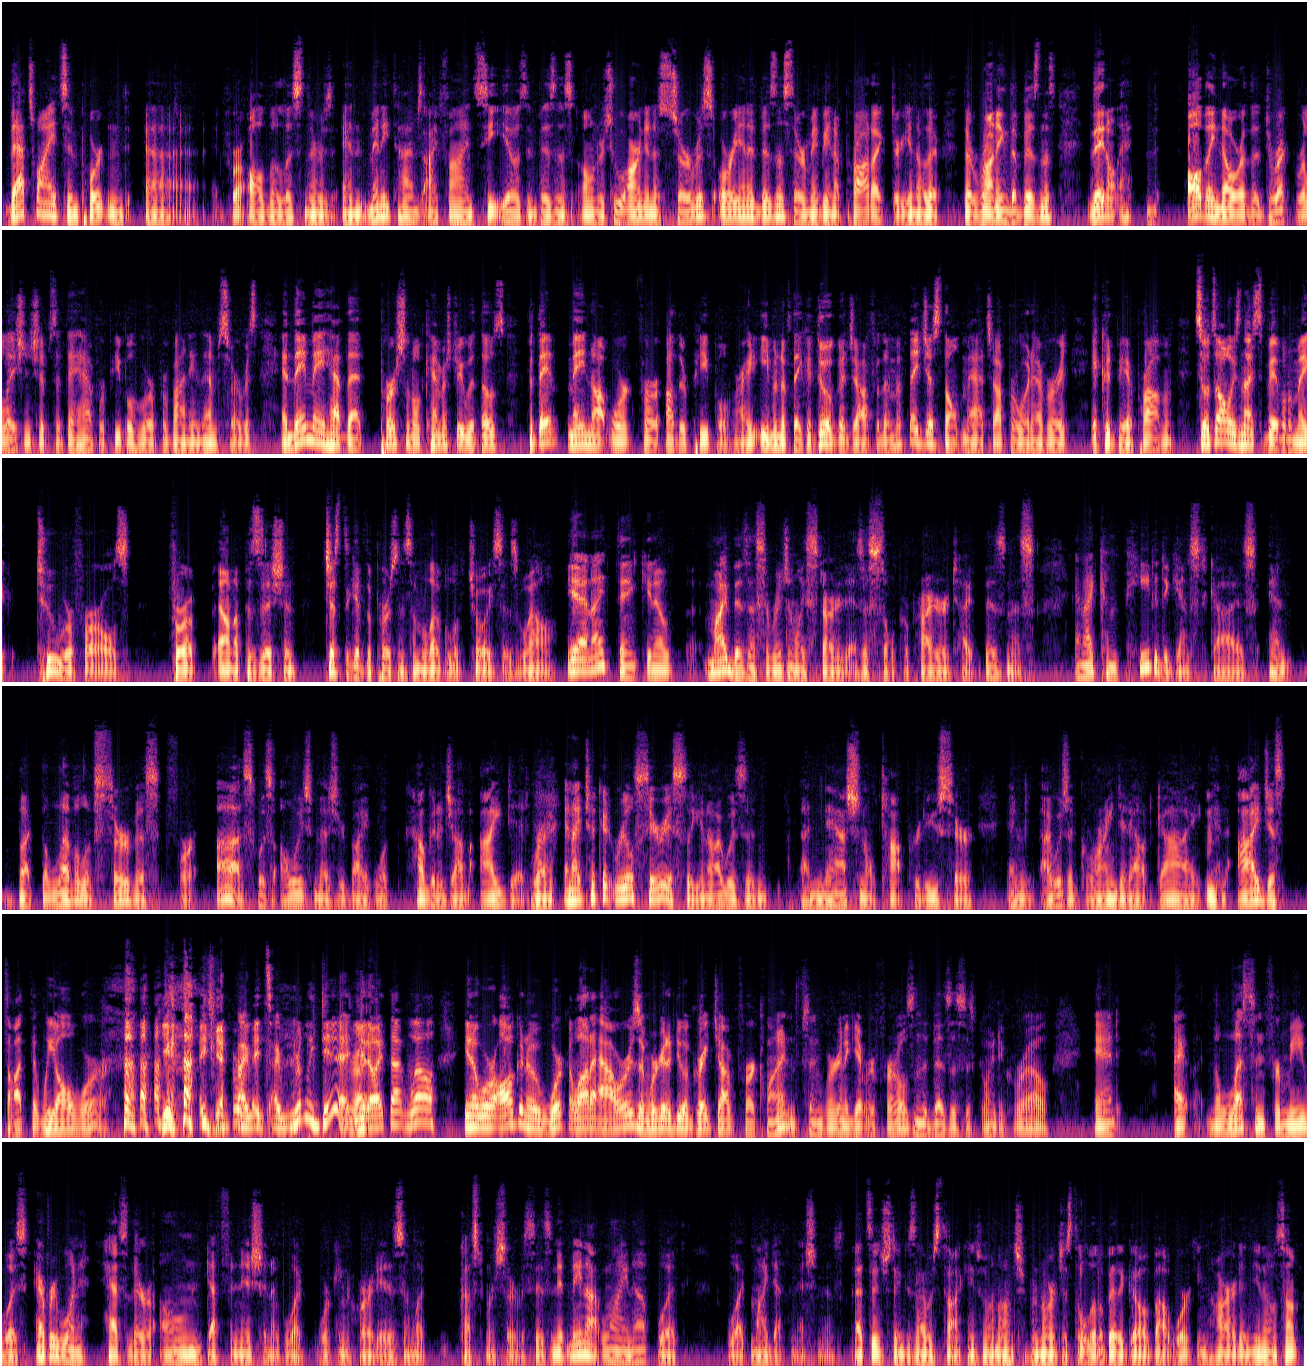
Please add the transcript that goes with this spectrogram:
that's why it's important uh, for all the listeners. And many times I find CEOs and business owners who aren't in a service-oriented business, they're maybe in a product or you know they're they're running the business. They don't. All they know are the direct relationships that they have for people who are providing them service, and they may have that personal chemistry with those, but they may not work for other people, right? Even if they could do a good job for them, if they just don't match up or whatever, it, it could be a problem. So it's always nice to be able to make two referrals for a, on a position just to give the person some level of choice as well. Yeah, and I think, you know, my business originally started as a sole proprietor type business, and I competed against guys and but the level of service for us was always measured by what how good a job I did. Right. And I took it real seriously. You know, I was a, a national top producer and I was a grinded out guy mm. and I just thought that we all were. yeah, I, right. I, I really did. Right. You know, I thought, well, you know, we're all going to work a lot of hours and we're going to do a great job for our clients and we're going to get referrals and the business is going to grow. And I, the lesson for me was everyone has their own definition of what working hard is and what customer service is, and it may not line up with what my definition is. That's interesting because I was talking to an entrepreneur just a little bit ago about working hard, and you know, some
